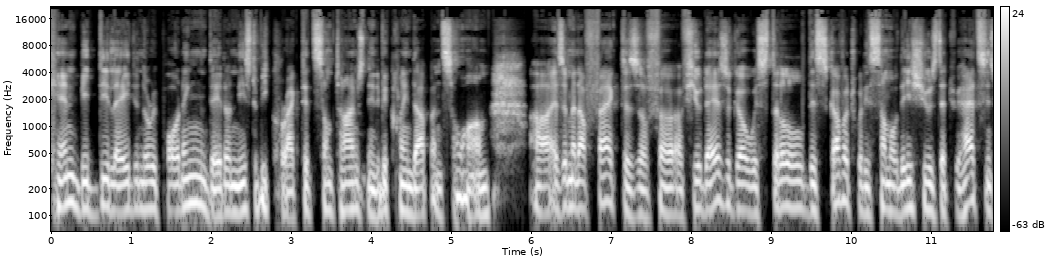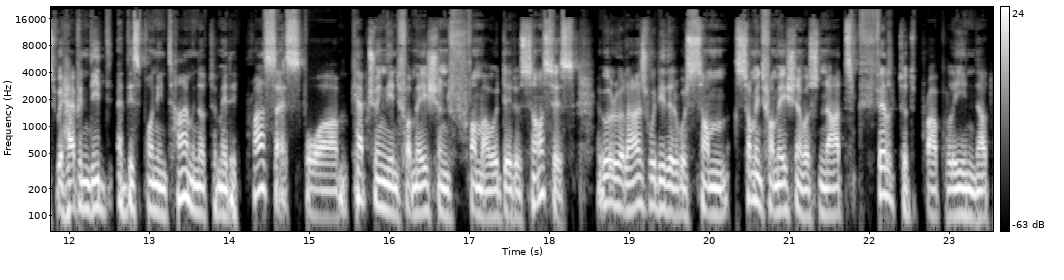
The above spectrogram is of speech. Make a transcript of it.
can be delayed in the reporting. Data needs to be corrected sometimes, need to be cleaned up and so on. Uh, as a matter of fact, as of uh, a few days ago, we still discovered really some of the issues that we had since we have indeed at this point in time an automated process for um, capturing the information from our data sources. And we realized really there was some, some information that was not filtered properly, not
